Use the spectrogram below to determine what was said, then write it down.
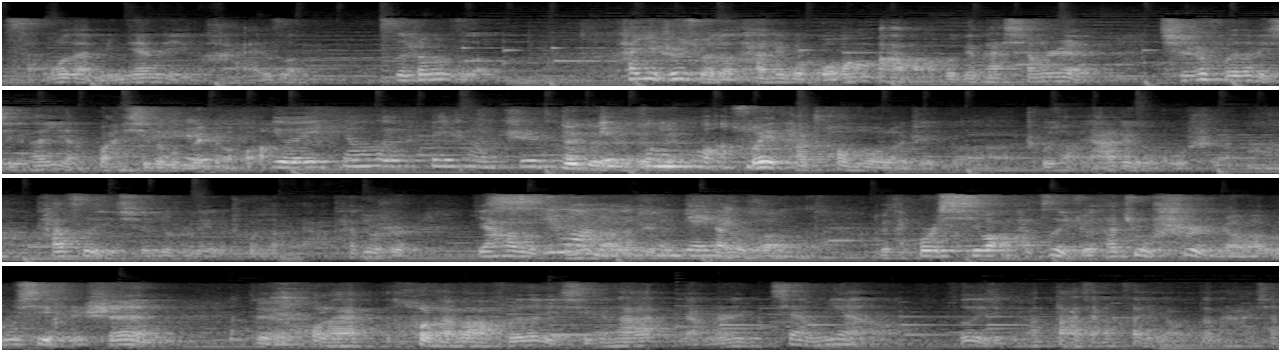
散落在民间的一个孩子，私生子，他一直觉得他这个国王爸爸会跟他相认，其实弗雷德里希跟他一点关系都没有啊。有一天会非常知足，对对对对对。所以他创作了这个丑小鸭这个故事，他自己其实就是那个丑小鸭，他就是鸭子群里面的这个天鹅。对他不是希望，他自己觉得他就是，你知道吧？入戏很深。对，后来后来吧，弗雷德里希跟他两个人见面啊，弗雷德里希对他大家赞扬，但他还想。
